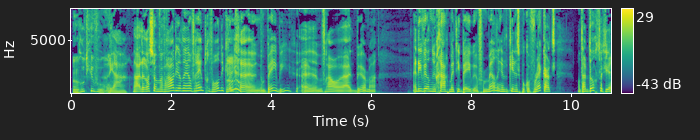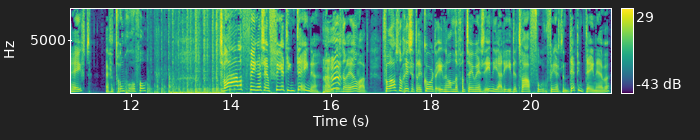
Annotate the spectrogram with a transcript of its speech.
een goed gevoel. Ja, nou, er was een mevrouw die had een heel vreemd gevoel. Die kreeg Oh. eh, een baby, eh, een mevrouw uit Burma. En die wil nu graag met die baby een vermelding in het Guinness Book of Records. Want haar dochtertje heeft, even een tromgeroffel, 12 vingers en 14 tenen. Nou, dat is nog heel wat. Vooralsnog is het record in handen van twee mensen in India die ieder 12 vo- vingers en 13 tenen hebben.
